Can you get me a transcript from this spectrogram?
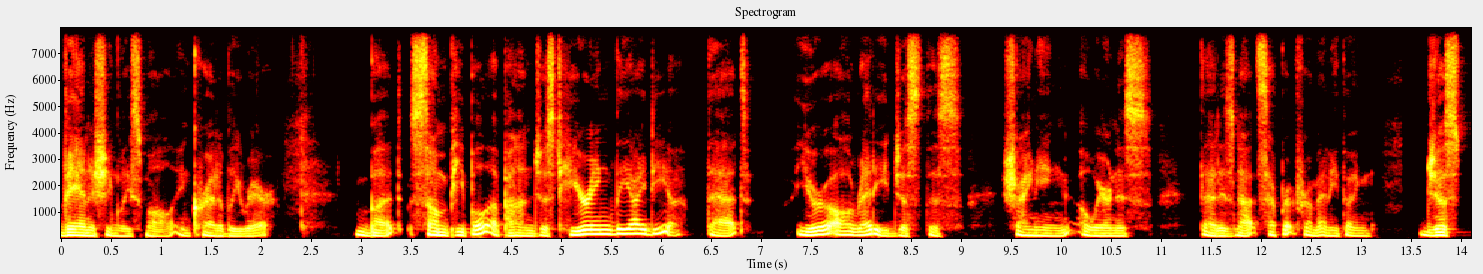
Vanishingly small, incredibly rare. But some people, upon just hearing the idea that you're already just this shining awareness that is not separate from anything. Just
